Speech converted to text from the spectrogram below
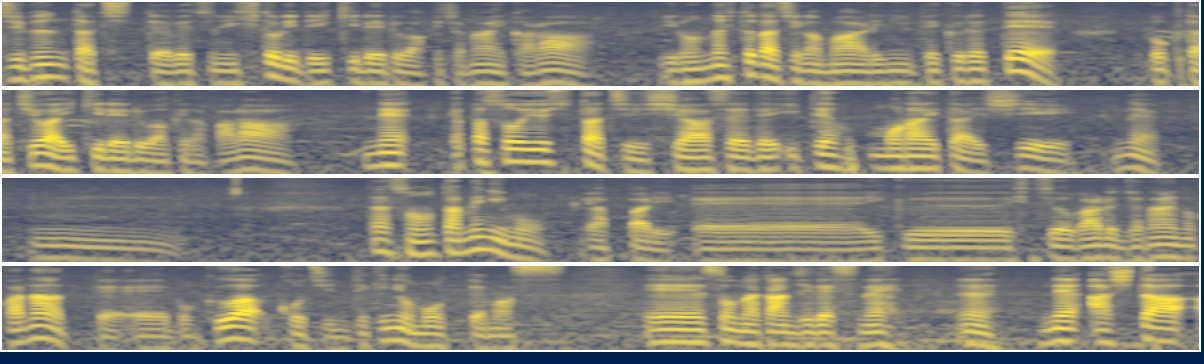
自分たちって別に一人で生きれるわけじゃないからいろんな人たちが周りにいてくれて僕たちは生きれるわけだからねやっぱそういう人たち幸せでいてもらいたいしね。うん。だそのためにもやっぱり、えー、行く必要があるんじゃないのかなって、えー、僕は個人的に思ってます。えー、そんな感じですね。うん、ね、明日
